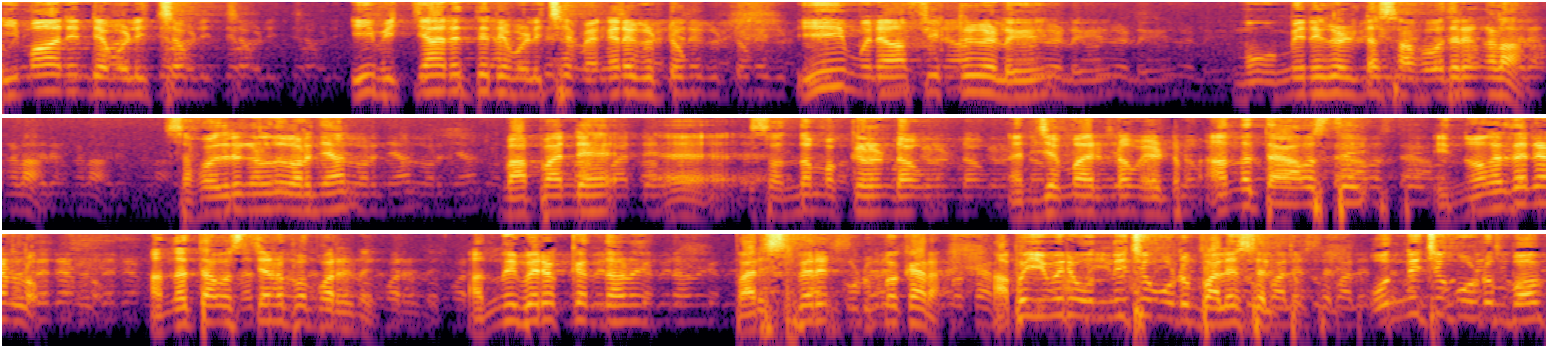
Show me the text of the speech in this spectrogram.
ഈമാനിന്റെ വെളിച്ചം ഈ വിജ്ഞാനത്തിന്റെ വെളിച്ചം എങ്ങനെ കിട്ടും? ഈ മുനാഫിക്കുകൾ മോമിനുകളുടെ സഹോദരങ്ങളാ. സഹോദരങ്ങൾ എന്ന് പറഞ്ഞാൽ ബാപ്പാന്റെ സ്വന്തം മക്കളുണ്ടാവും അഞ്ചന്മാരുണ്ടാവും ഏട്ടൻ അന്നത്തെ അവസ്ഥ ഇന്നും അങ്ങനെ തന്നെയാണല്ലോ. അന്നത്തെ അവസ്ഥയാണ് ഇപ്പൊ പറയുന്നത്. അന്ന് ഇവരൊക്കെ എന്താണ്? പരസ്പരം കുടുംബക്കാരാ. അപ്പൊ ഇവർ ഒന്നിച്ചു കൂടും പല സ്ഥലത്തും. ഒന്നിച്ചു കൂടുമ്പോൾ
